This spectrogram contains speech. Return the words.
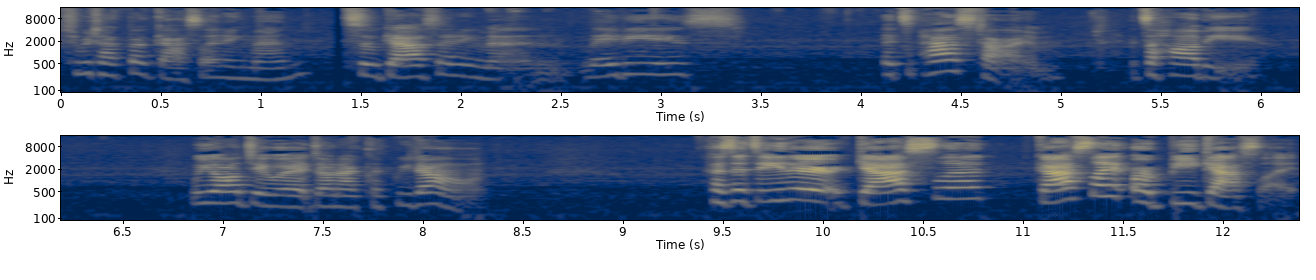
Should we talk about gaslighting men? So gaslighting men, ladies, it's a pastime. It's a hobby. We all do it. Don't act like we don't. Because it's either gaslit, gaslight, or be gaslight,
